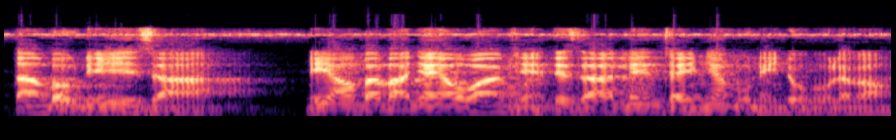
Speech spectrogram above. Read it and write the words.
တံဗုဒ္ဓေသနေအောင်ပမဉာဏ်ရောဝါဖြင့်သစ္စာလင်းထိန်မြတ်မှုနေတို့ကို၎င်း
